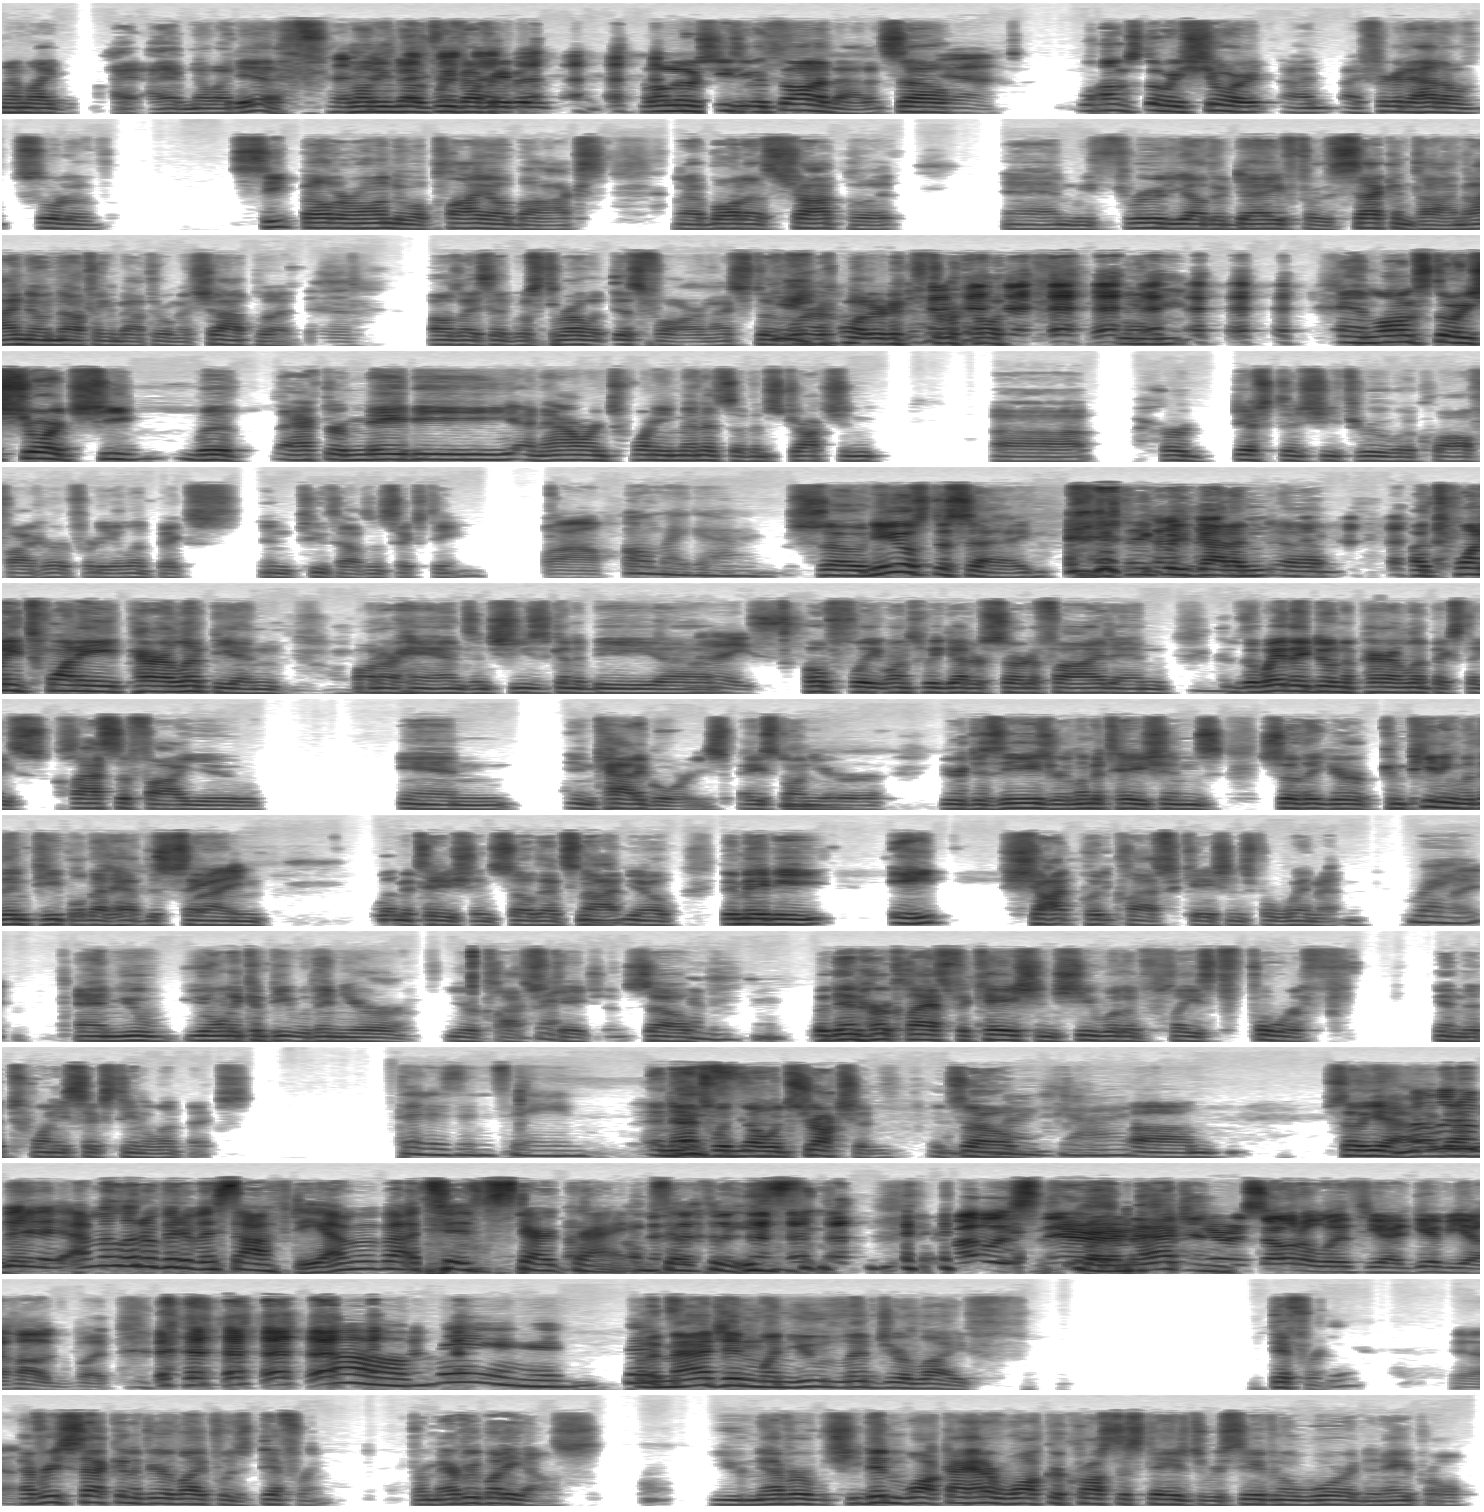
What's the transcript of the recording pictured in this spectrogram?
And I'm like, I, I have no idea. I don't even know if we've ever even. I don't know if she's even thought about it. So, Yeah. long story short, I, I figured out how to sort of seatbelt her onto a plyo box, and I bought a shot put, and we threw the other day for the second time, and I know nothing about throwing a shot put. Yeah. All I said was throw it this far, and I stood where I wanted to throw it. And, and long story short, she with after maybe an hour and twenty minutes of instruction, uh, her distance she threw would have qualified her for the Olympics in 2016. wow. Oh my God. So, needless to say, I think we've got a a, a 2020 Paralympian on our hands, and she's going to be uh, Nice. hopefully once we get her certified. And the way they do in the Paralympics, they classify you in in categories based on Mhm. your your disease, your limitations, so that you're competing within people that have the same Right. limitations. So that's not you know there may be eight shot put classifications for women, Right. Right. and you you only compete within your your classification. So That makes sense. within her classification, she would have placed fourth in the 2016 Olympics, That is insane. and that's with no instruction. And oh so, my God. um, so yeah, I'm a I little got- bit. I'm a little bit of a softie. I'm about to start crying. So please. If I was there But in imagine, Arizona with you, I'd give you a hug. But oh man. but imagine when you lived your life different. yeah. Every second of your life was different from everybody else. You never. She didn't walk. I had her walk across the stage to receive an award in April.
